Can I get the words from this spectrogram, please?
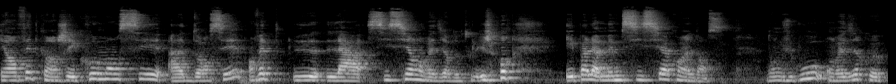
Et en fait, quand j'ai commencé à danser, en fait, la Sissia, on va dire, de tous les jours, est pas la même Sissia quand elle danse. Donc du coup, on va dire que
